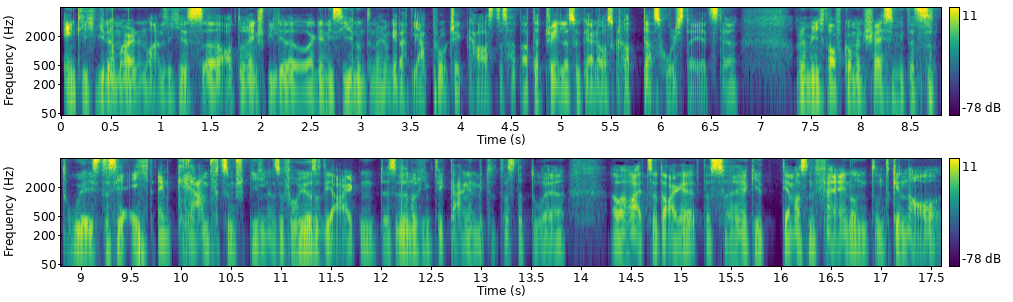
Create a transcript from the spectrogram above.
endlich wieder mal ein ordentliches äh, Autorennspiel organisieren. Und dann habe ich mir gedacht, ja, Project Cast, das hat, hat der Trailer so geil ausgeschaut, das holst du jetzt. Ja. Und dann bin ich drauf gekommen, scheiße, mit der Tastatur ist das ja echt ein Krampf zum Spielen. Also früher so die alten, das ist ja noch irgendwie gegangen mit der Tastatur. Ja. Aber heutzutage, das reagiert dermaßen fein und, und genau,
